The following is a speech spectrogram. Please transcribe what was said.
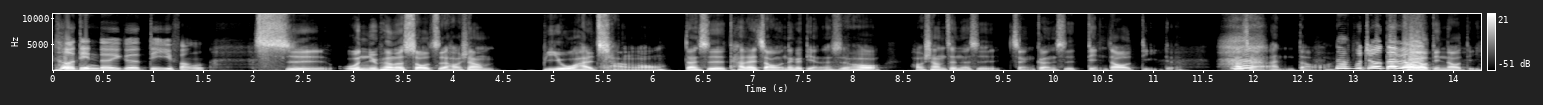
特定的一个地方。是我女朋友的手指好像比我还长哦，但是她在找我那个点的时候，好像真的是整根是顶到底的，他才按到啊，那不就代表快要表顶到底。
